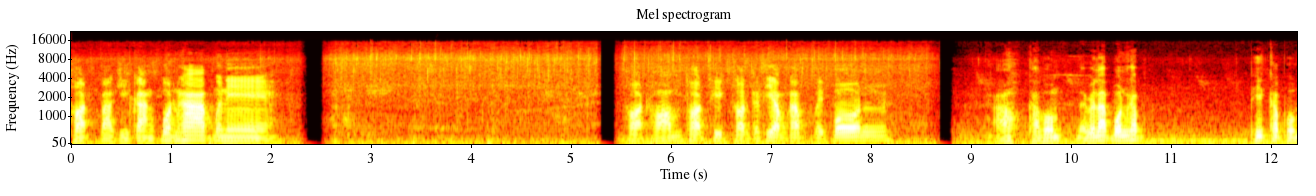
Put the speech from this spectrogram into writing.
ทอดปลาขี้กางปนครับมื้อนี้ทอดหอมทอดพริกทอดกระเทียมครับ ไปปนเอาครับผมเดี๋ยวเวลาปนครับพริกครับผม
